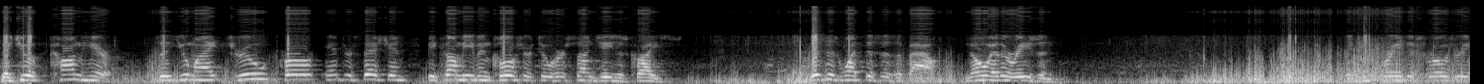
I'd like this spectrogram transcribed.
that you have come here so that you might, through her intercession, become even closer to her Son, Jesus Christ. This is what this is about. No other reason. If you pray this rosary,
